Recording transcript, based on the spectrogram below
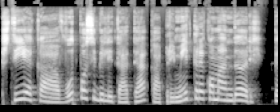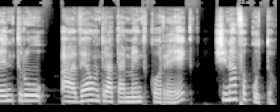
știe că a avut posibilitatea, că a primit recomandări pentru a avea un tratament corect și n-a făcut-o.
